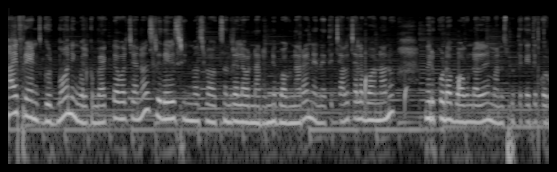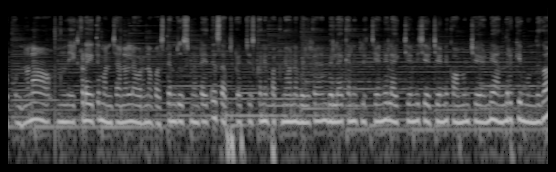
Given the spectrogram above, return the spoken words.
Hi friends good morning welcome back to our channel Sridevi Srinivas vlogs అందరూ ఎలా ఉన్నారండి బాగున్నారా? నేనైతే చాలా చాలా బాగున్నాను. మీరు కూడా బాగుండాలని మనస్ఫూర్తిగా అయితే కోరుకుంటున్నాను. ఇక్కడైతే మన ఛానల్ని ఎవరైనా ఫస్ట్ టైం చూసినట్టయితే సబ్స్క్రైబ్ చేసుకొని పక్కనే ఉన్న బెల్ బెల్ క్లిక్ చేయండి లైక్ చేయండి షేర్ చేయండి కామెంట్ చేయండి. అందరికీ ముందుగా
